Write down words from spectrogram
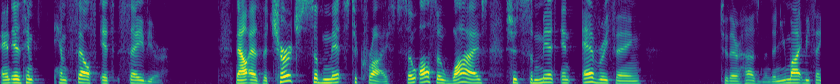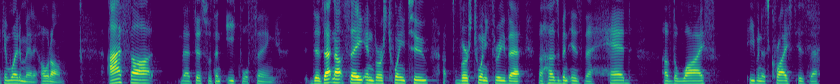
and is him, himself its Savior. Now, as the church submits to Christ, so also wives should submit in everything to their husbands. And you might be thinking, wait a minute, hold on. I thought that this was an equal thing. Does that not say in verse 22, uh, verse 23, that the husband is the head of the wife, even as Christ is the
